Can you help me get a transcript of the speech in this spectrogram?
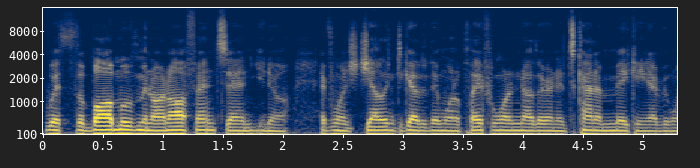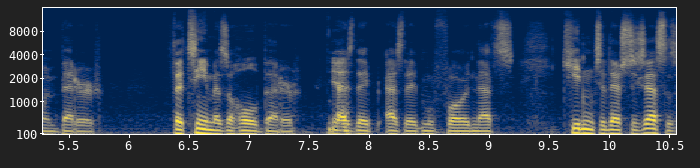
with the ball movement on offense, and you know, everyone's gelling together. They want to play for one another, and it's kind of making everyone better the team as a whole better Yeah. as they as they move forward, and that's keyed into their success this,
